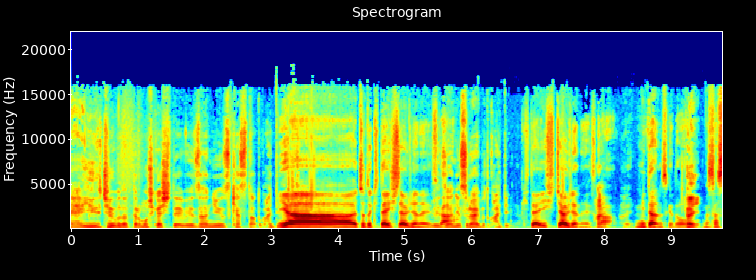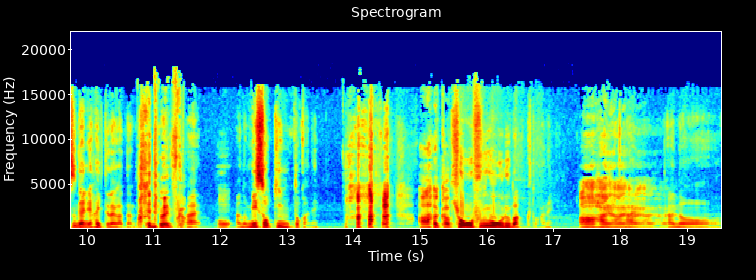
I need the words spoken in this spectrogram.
え YouTube だったらもしかしてウェザーニュースキャスターとか入ってるいやちょっと期待しちゃうじゃないですか。ウェザーニュースライブとか入ってる。期待しちゃうじゃないですか。はいはい、見たんですけどさすがに入ってなかったんです入ってないですか？はい。あの味噌菌とかね あ強風オールバックとかね。あはいはいはいはい、はい、あの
